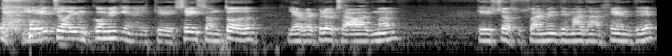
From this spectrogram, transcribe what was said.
Y de hecho hay un cómic en el que Jason Todd le reprocha a Batman que ellos usualmente matan gente,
